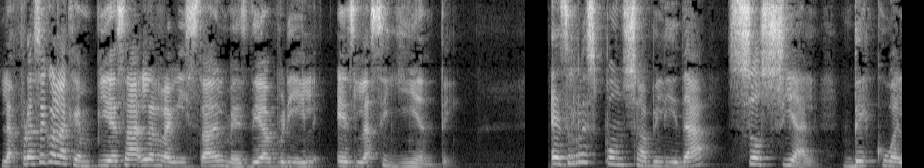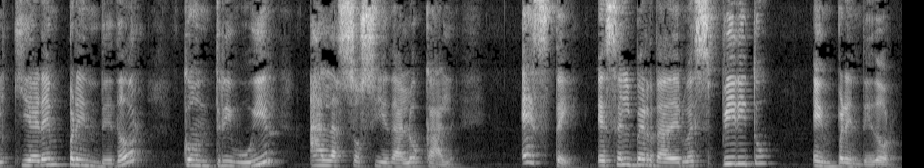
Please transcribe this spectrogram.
la frase con la que empieza la revista del mes de abril es la siguiente. Es responsabilidad social de cualquier emprendedor contribuir a la sociedad local. Este es el verdadero espíritu emprendedor.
